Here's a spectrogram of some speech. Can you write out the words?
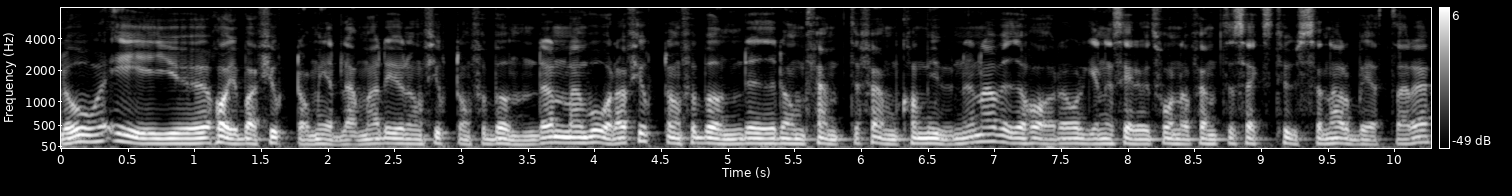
LO är ju, har ju bara 14 medlemmar, det är ju de 14 förbunden. Men våra 14 förbund i de 55 kommunerna vi har organiserar 256 000 arbetare.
